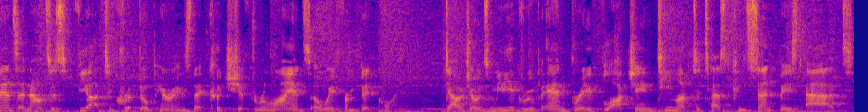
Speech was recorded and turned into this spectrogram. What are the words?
Binance announces fiat to crypto pairings that could shift reliance away from Bitcoin. Dow Jones Media Group and Brave Blockchain team up to test consent based ads.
